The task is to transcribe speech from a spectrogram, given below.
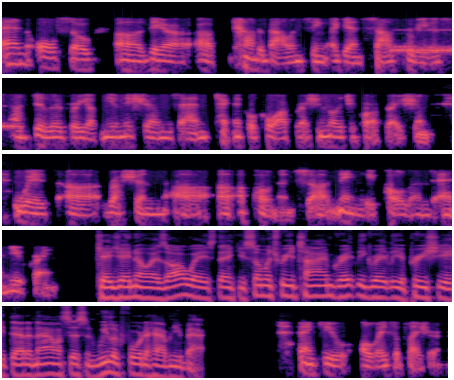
and also uh, they are uh, counterbalancing against South Korea's uh, delivery of munitions and technical cooperation, military cooperation with uh, Russian uh, uh, opponents, namely Poland and Ukraine. KJ Noh, as always, thank you so much for your time. Greatly, greatly appreciate that analysis, and we look forward to having you back. Thank you. Always a pleasure.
